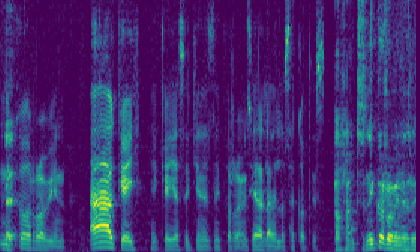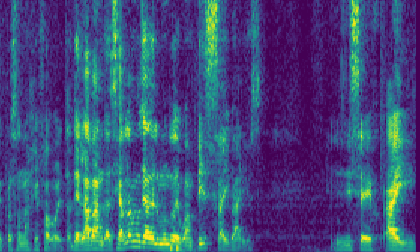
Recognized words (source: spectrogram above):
Eh. Nico Robin. Ah, ok. Ok, ya sé quién es Nico Robin. Sí, era la de los sacotes. Ajá, entonces Nico Robin es mi personaje favorito. De la banda, si hablamos ya del mundo de One Piece, hay varios. Y dice, ay,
